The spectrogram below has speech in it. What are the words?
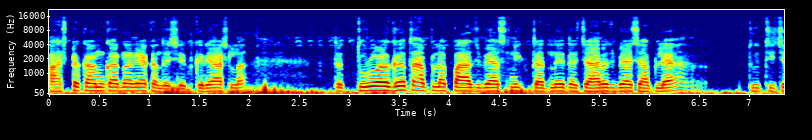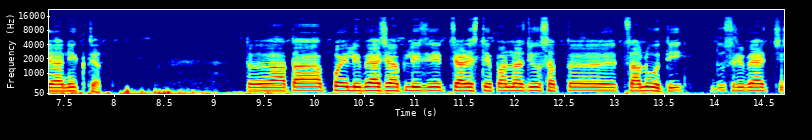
फास्ट काम करणारा एखादा शेतकरी असला तर तुरळगत आपला पाच बॅच निघतात नाही तर चारच बॅच आपल्या तुतीच्या निघतात. तर आता पहिली बॅच आपली जे चाळीस ते पन्नास दिवसात चालू होती. दुसरी बॅच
